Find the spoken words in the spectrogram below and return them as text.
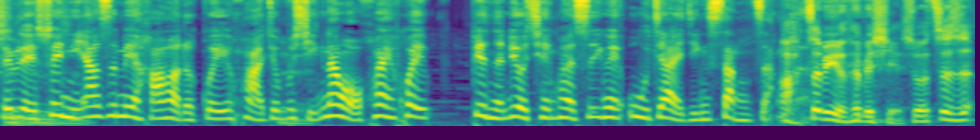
对不对？所以你要是没有好好的规划就不行。那我会会变成六千块，是因为物价已经上涨了啊。这边有特别写说这是。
